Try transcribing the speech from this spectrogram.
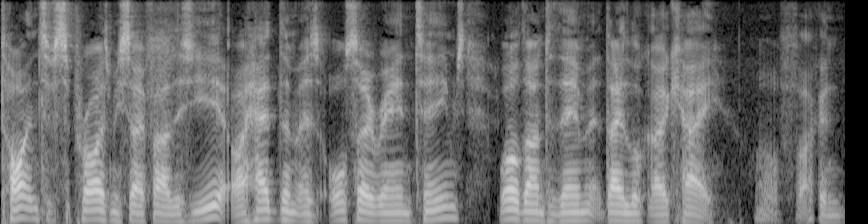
Titans have surprised me so far this year. I had them as also ran teams. Well done to them. They look okay. Well, fucking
